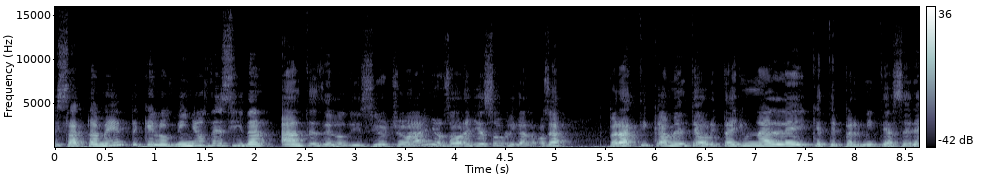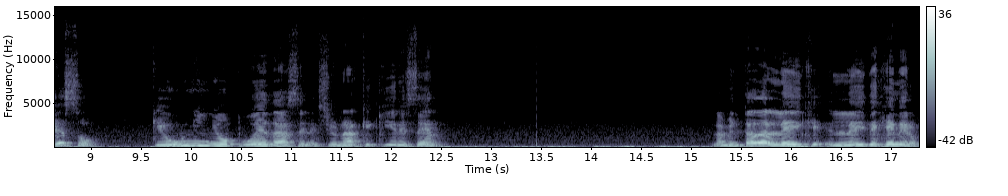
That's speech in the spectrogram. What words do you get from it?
Exactamente, que los niños decidan antes de los 18 años. Ahora ya es obligado. O sea, prácticamente ahorita hay una ley que te permite hacer eso. Que un niño pueda seleccionar qué quiere ser. Lamentada ley, ley de género.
